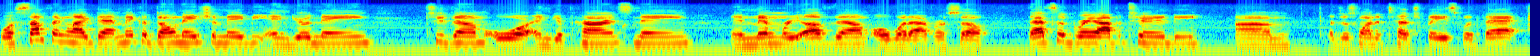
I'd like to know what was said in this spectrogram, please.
or something like that. Make a donation maybe in your name to them or in your parents' name in memory of them or whatever. So that's a great opportunity. Um, I just want to touch base with that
